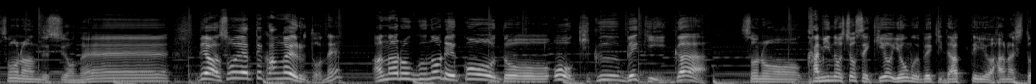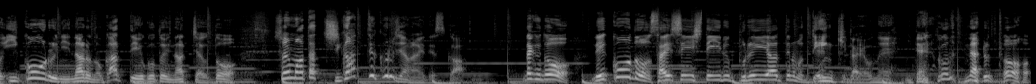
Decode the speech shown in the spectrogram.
そうなんですよね。ではそうやって考えるとねアナログのレコードを聞くべきがその紙の書籍を読むべきだっていう話とイコールになるのかっていうことになっちゃうとそれまた違ってくるじゃないですか。だけどレコードを再生しているプレイヤーってのも電気だよねみたいなことになると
